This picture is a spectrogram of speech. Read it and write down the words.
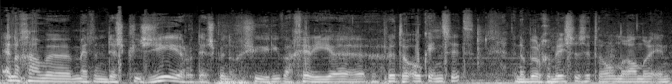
En dan gaan we met een desk- zeer deskundige jury. Waar Gerry eh, Rutte ook in zit. En de burgemeester zit er onder andere in.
